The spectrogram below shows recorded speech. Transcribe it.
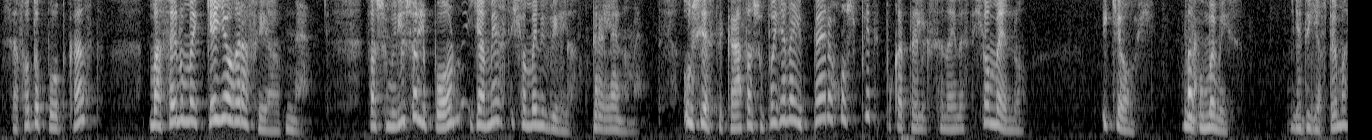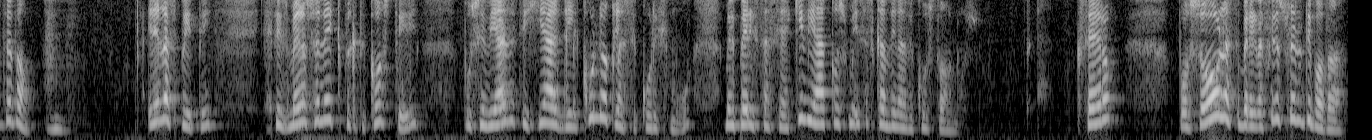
σε αυτό το podcast, μαθαίνουμε και γεωγραφία. Ναι. Θα σου μιλήσω λοιπόν για μια στοιχειωμένη βίλα. Τρελαίνομαι. Ουσιαστικά θα σου πω για ένα υπέροχο σπίτι που κατέληξε να είναι στοιχειωμένο. Ή και όχι. Θα δούμε εμείς. Γιατί γι' αυτό είμαστε εδώ. είναι ένα σπίτι χτισμένο σε ένα εκπληκτικό στυλ που συνδυάζει στοιχεία αγγλικού νεοκλασικού ρυθμού με περιστασιακή διάκοσμη σε σκανδιναβικούς τόνους. Ξέρω πως όλα στην περιγραφή δεν σου λένε τίποτα.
